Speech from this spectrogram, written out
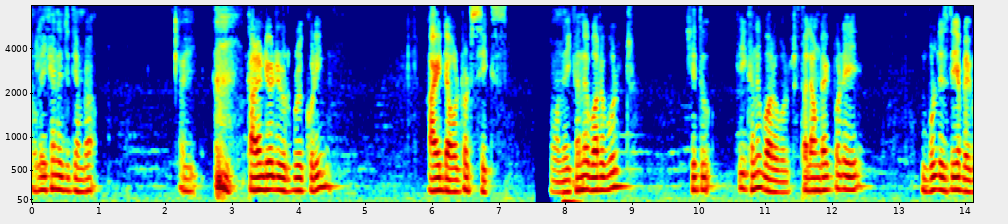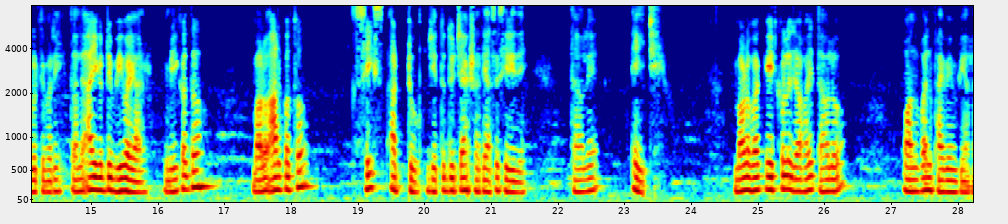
তাহলে এখানে যদি আমরা এই কারেন্ট ডিভাইডার রুল প্রয়োগ করি। আই ডাবল ডট সিক্স মানে এখানে বারো ভোল্ট সেহেতু এইখানে বারো ভোল্ট তাহলে আমরা একবারে ভোল্টেজ দিয়ে অ্যাপ্লাই করতে পারি। তাহলে আই করতে ভি বাই আর ভি কত? বারো। আর কত? সিক্স আর টু যেহেতু দুটো একসাথে আছে সিরিজে তাহলে এইট বারো ভাগ এইট করলে যা হয়, তাহলে ওয়ান পয়েন্ট ফাইভ এমপিয়ার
